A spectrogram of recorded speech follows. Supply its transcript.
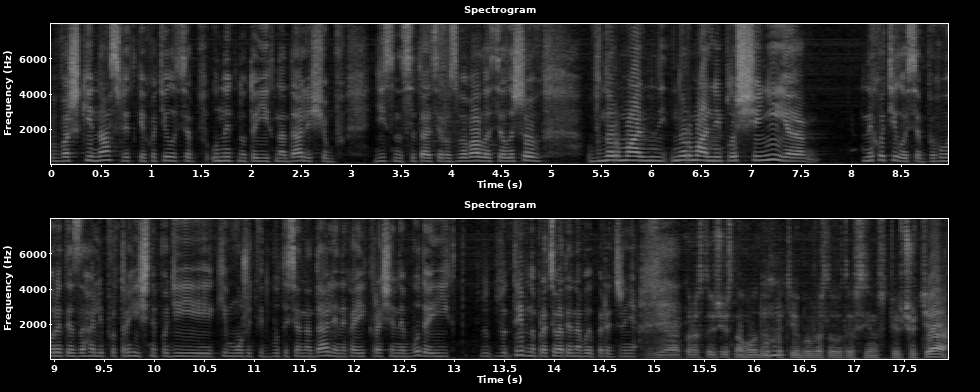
важкі наслідки. Хотілося б уникнути їх надалі, щоб дійсно ситуація розвивалася лише в- нормальній, нормальній площині. Я не хотілося б говорити взагалі про трагічні події, які можуть відбутися надалі. Нехай їх краще не буде. і Їх потрібно працювати на випередження. Я, користуючись нагодою, Мгм. хотів би висловити всім співчуття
